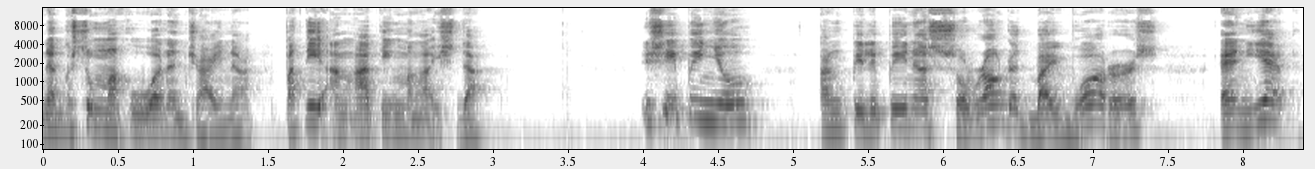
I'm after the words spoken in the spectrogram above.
na gustong makuha ng China, pati ang ating mga isda. Isipin nyo, ang Pilipinas surrounded by waters and yet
